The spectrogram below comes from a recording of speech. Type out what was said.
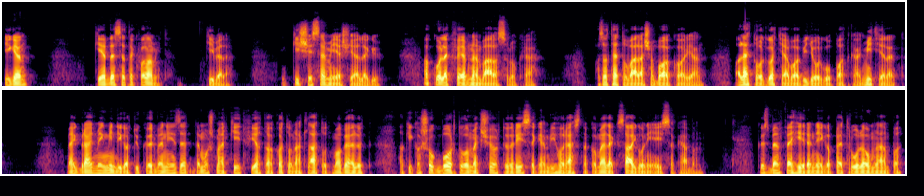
Igen? Kérdezhetek valamit? Ki vele? Kissé személyes jellegű. Akkor legfeljebb nem válaszolok rá. Az a tetoválás a bal karján. A letolt gatyával vigyorgó patkány. Mit jelent? McBride még mindig a tükörben nézett, de most már két fiatal katonát látott maga előtt, akik a sok bortól meg sörtől részegen vihorásznak a meleg szájgoni éjszakában. Közben fehére ég a petróleumlámpa,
